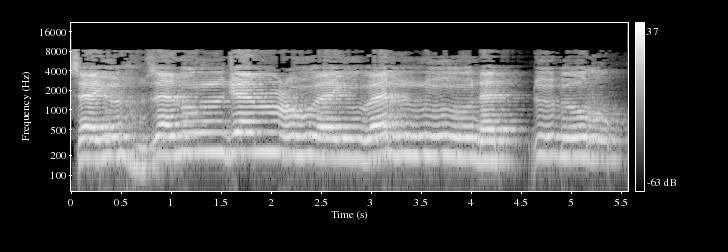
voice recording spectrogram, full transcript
سيهزم الجمع ويولون الدبر.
